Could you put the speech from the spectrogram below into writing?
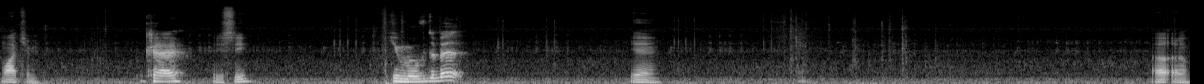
Watch him. Okay. You see? You moved a bit? Yeah. Uh oh.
